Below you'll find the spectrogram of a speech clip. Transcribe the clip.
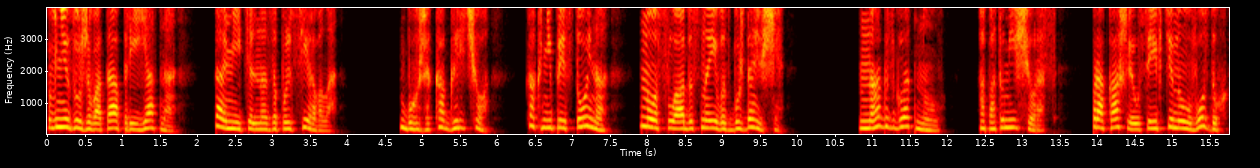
Внизу живота приятно, томительно запульсировало. Боже, как горячо, как непристойно, но сладостно и возбуждающе. Наг сглотнул а потом еще раз. Прокашлялся и втянул воздух,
